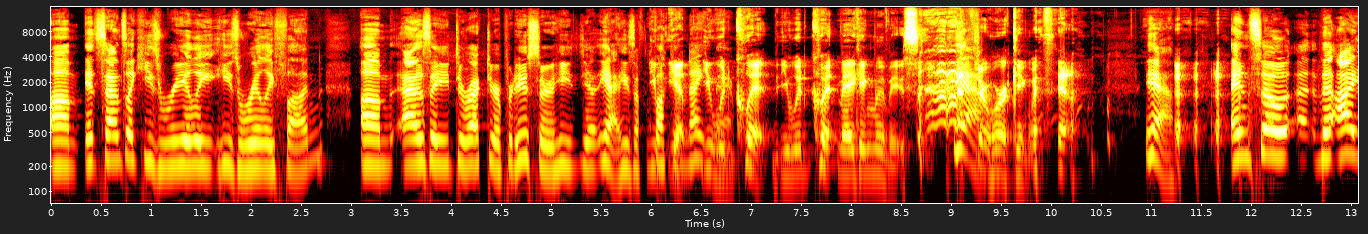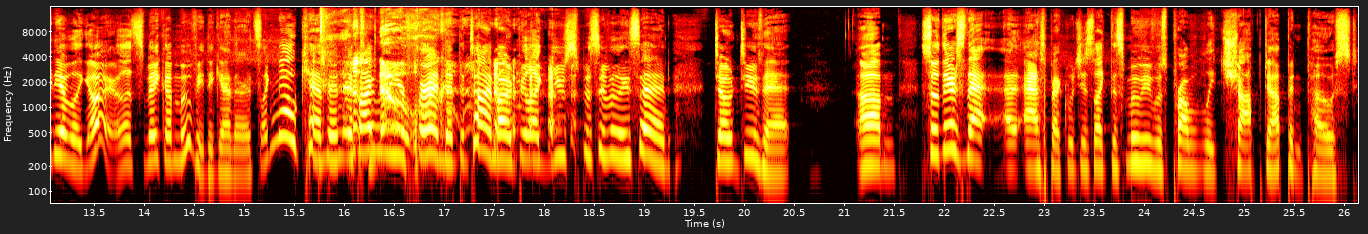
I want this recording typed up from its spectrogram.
Um, it sounds like he's really he's really fun. Um, as a director or producer, he yeah he's a You, fucking yeah, nightmare. you would quit. You would quit making movies Yeah. after working with him. Yeah. And so uh, the idea of like, oh, let's make a movie together. It's like, no, Kevin. If I were No. your friend at the time, I would be like, you specifically said, don't do that. Um, so there's that uh, aspect, which is like this movie was probably chopped up in post.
